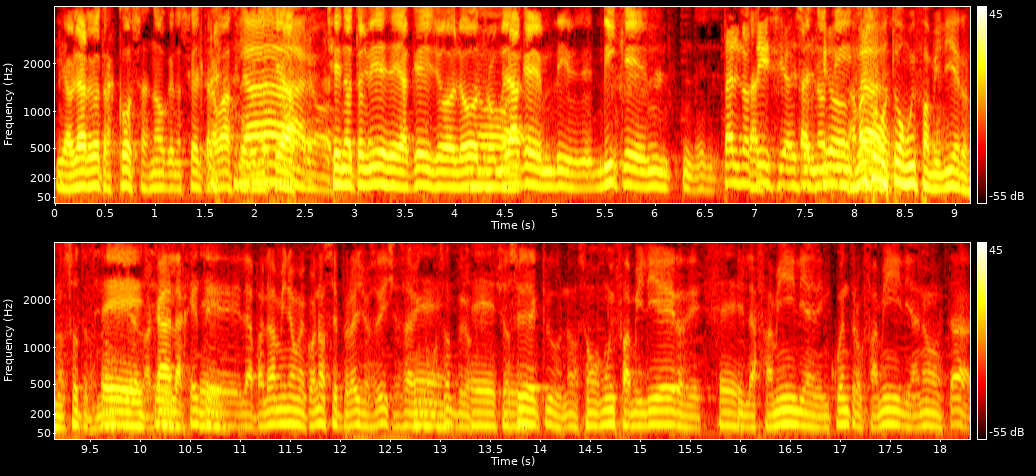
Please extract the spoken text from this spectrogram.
y hablar de otras cosas, ¿no? Que no sea el trabajo, que no sea, che, no te olvides de aquello, lo otro. Mirá que vi que... Tal noticia, tal noticia. Además somos todos muy familiares nosotros, ¿no? acá la gente, la paloma a mí no me conoce, pero ellos sí, ya saben cómo son, pero yo soy del club, ¿no? Somos muy familiares de, la familia, el encuentro en familia, ¿no? Está,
